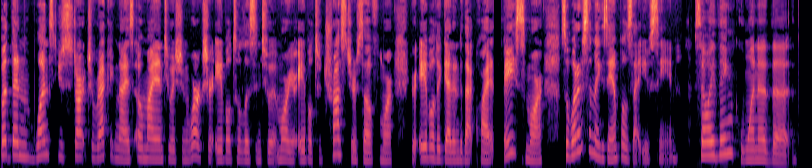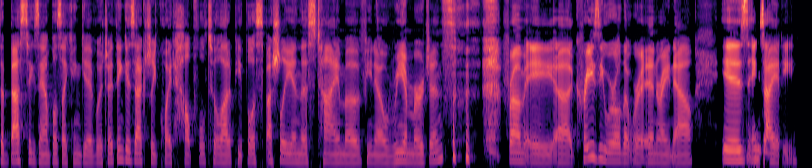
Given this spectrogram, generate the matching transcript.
But then once you start to recognize, oh, my intuition works, you're able to listen to it more. You're able to trust yourself more. You're able to get into that quiet space more. So, what are some examples that you've seen? So I think one of the the best examples I can give, which I think is actually quite helpful to a lot of people, especially in this time of you know reemergence from a uh, crazy world that we're in right now, is anxiety.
